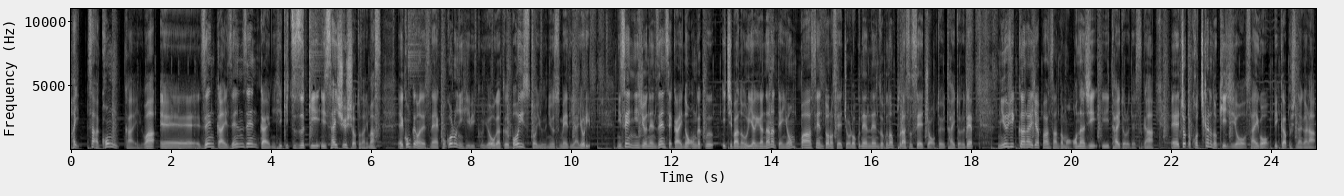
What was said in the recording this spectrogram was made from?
はい。さあ今回は、えー、前回前々回に引き続き最終章となります、えー、今回はですね心に響く洋楽ボイスというニュースメディアより2020年全世界の音楽市場の売り上げが7.4%の成長6年連続のプラス成長というタイトルでミュージックアライジャパンさんとも同じタイトルですが、えー、ちょっとこっちからの記事を最後ピックアップしながら、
